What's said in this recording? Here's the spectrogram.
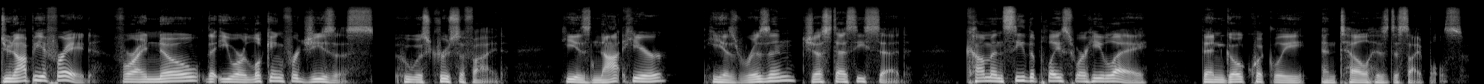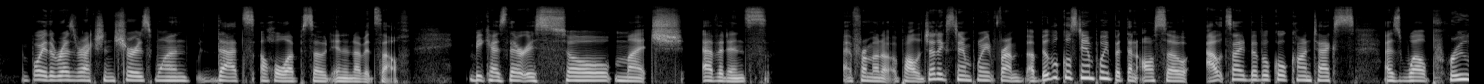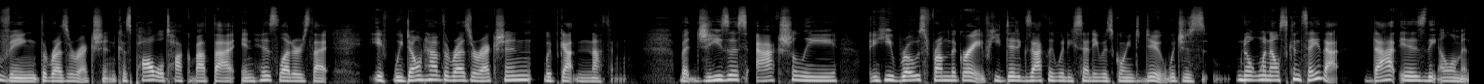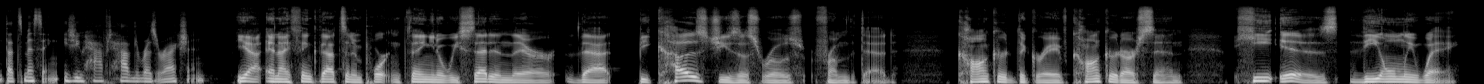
Do not be afraid, for I know that you are looking for Jesus, who was crucified. He is not here, he has risen just as he said. Come and see the place where he lay, then go quickly and tell his disciples. Boy, the resurrection sure is one that's a whole episode in and of itself because there is so much evidence Uh, from an apologetic standpoint, from a biblical standpoint, but then also outside biblical contexts as well, proving the resurrection. Because Paul will talk about that in his letters that if we don't have the resurrection, we've got nothing. But Jesus actually, he rose from the grave. He did exactly what he said he was going to do, which is no one else can say that. That is the element that's missing is you have to have the resurrection. Yeah, and I think that's an important thing. You know, we said in there that because Jesus rose from the dead, conquered the grave, conquered our sin, he is the only way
